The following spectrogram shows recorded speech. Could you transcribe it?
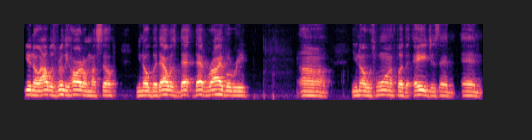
you know, I was really hard on myself, you know, but that was that that rivalry, um, you know, was one for the ages, and and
